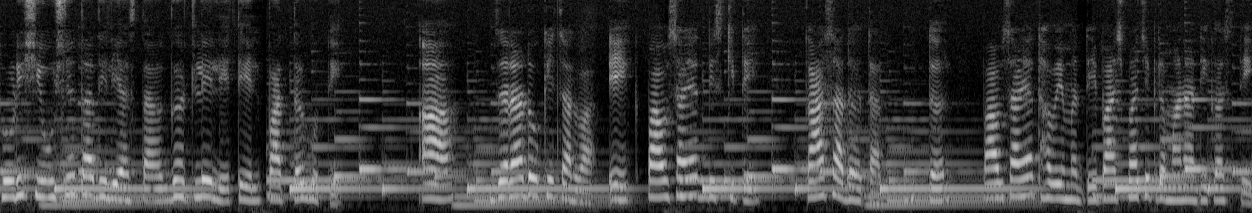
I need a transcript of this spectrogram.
थोडीशी उष्णता दिली असता घटलेले तेल पातळ होते. आ जरा डोके चालवा. एक पावसाळ्यात बिस्किटे का साधळतात उत्तर पावसाळ्यात हवेमध्ये बाष्पाचे प्रमाण अधिक असते.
